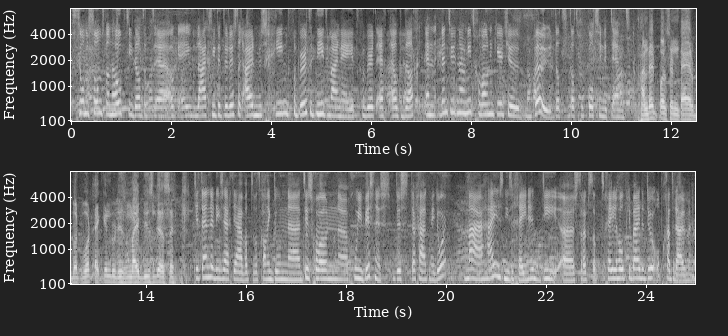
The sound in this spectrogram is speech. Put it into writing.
Soms, soms dan hoopt hij dat het, uh, oké, vandaag ziet het er rustig uit. Misschien gebeurt het niet, maar nee, het gebeurt echt elke dag. En bent u het nou niet gewoon een keertje beu, dat, dat gekots in de tent? 100% tired, but what I can do is my business. Je tender die zegt, ja, wat, wat kan ik doen? Uh, het is gewoon uh, goede business, dus daar ga ik mee door. Maar hij is niet degene die uh, straks dat gele hoopje bij de deur op gaat ruimen.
